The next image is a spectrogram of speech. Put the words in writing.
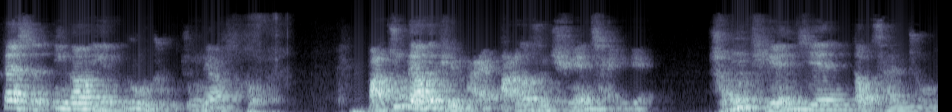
但是硬高宁入主中粮之后，把中粮的品牌打造成全产业链，从田间到餐桌，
